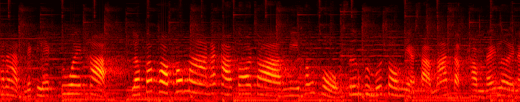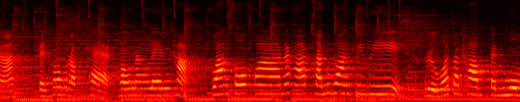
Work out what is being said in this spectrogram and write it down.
ขนาดเล็กๆ ด้วยค่ะ แล้วก็พอเข้ามานะคะก็จะมีห้องโถง ซึ่งคุณผู้ชมเนี่ยสามารถจัดทำได้เลยนะ เป็นห้องรับแขกห้องนั่งเล่นค่ะวางโซฟานะคะ ชั้นวางทีวี หรือว่าจะทำเป็นมุม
